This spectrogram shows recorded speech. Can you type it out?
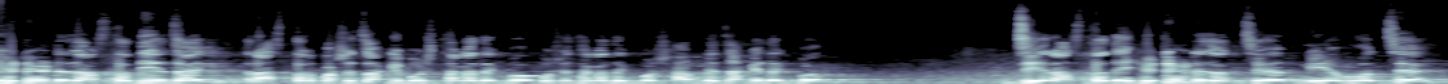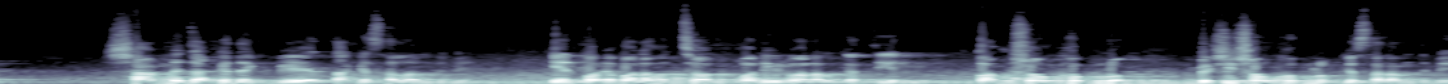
হেঁটে হেঁটে রাস্তা দিয়ে যাই, রাস্তার পাশে যাকে বসে থাকা দেখব, বসে থাকা দেখব, সামনে যাকে দেখব, যে রাস্তা দিয়ে হেঁটে হেঁটে যাচ্ছে, নিয়ম হচ্ছে সামনে যাকে দেখবে তাকে সালাম দিবে। এরপরে বলা হচ্ছে কলিল আল কাতির কম সংখ্যক লোক, বেশি সংখ্যক লোককে সালাম দেবে।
